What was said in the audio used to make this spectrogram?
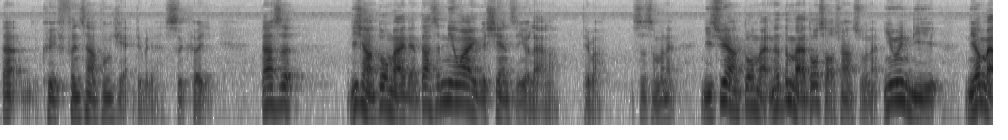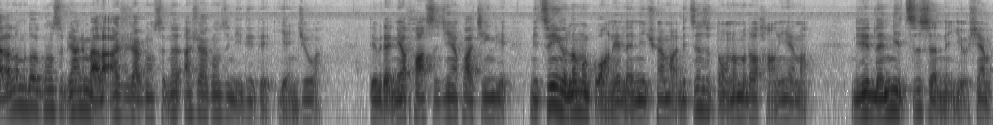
但可以分散风险，对不对？是可以。但是你想多买点，但是另外一个限制又来了，对吧？是什么呢？你虽然多买，那都买多少算数呢？因为你你要买了那么多公司，比方你买了二十家公司，那二十家公司你得得研究啊，对不对？你要花时间花精力，你真有那么广的能力圈吗？你真是懂那么多行业吗？你的能力知识能有限吗？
